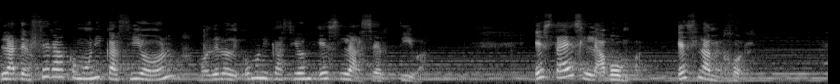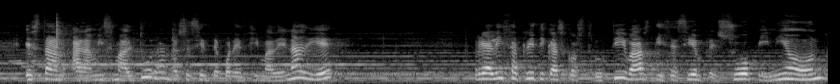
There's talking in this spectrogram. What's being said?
La tercera comunicación, modelo de comunicación, es la asertiva. Esta es la bomba, es la mejor. Están a la misma altura, no se siente por encima de nadie, realiza críticas constructivas, dice siempre su opinión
